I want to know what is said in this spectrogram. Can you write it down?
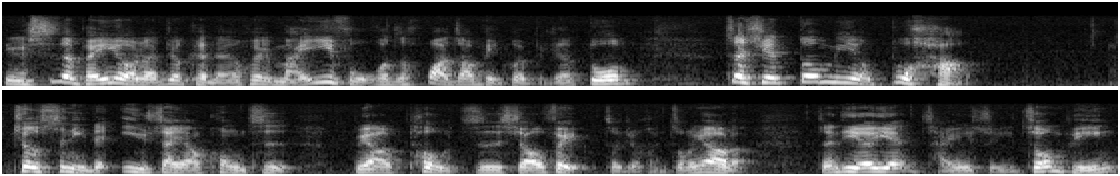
女士的朋友呢，就可能会买衣服或者化妆品会比较多。这些都没有不好，就是你的预算要控制，不要透支消费，这就很重要了。整体而言，财运属于中平。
